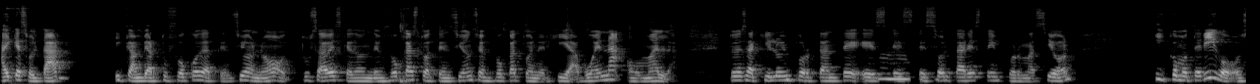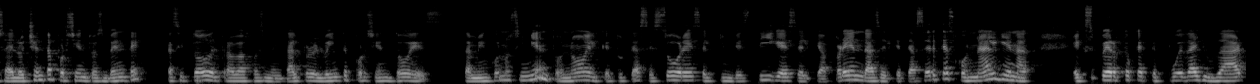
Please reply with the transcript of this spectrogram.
hay que soltar, y cambiar tu foco de atención, ¿no? Tú sabes que donde enfocas tu atención se enfoca tu energía, buena o mala. Entonces aquí lo importante es, es, soltar esta información. Y como te digo, o sea, el 80% es mente, casi todo el trabajo es mental, pero el 20% es también conocimiento, ¿no? El que tú te asesores, el que investigues, el que aprendas, el que te acerques con alguien experto que te pueda ayudar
